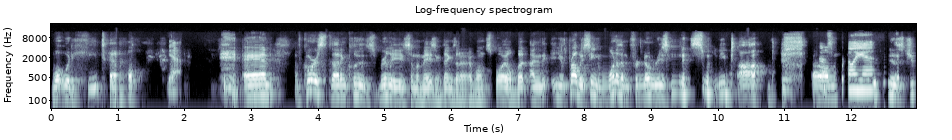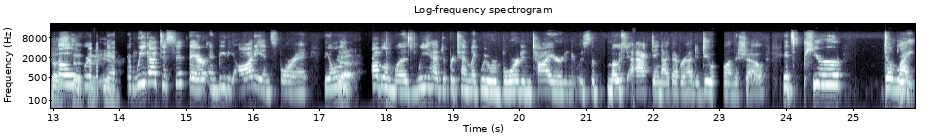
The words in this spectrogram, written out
what would he tell? Yeah and of course that includes really some amazing things that i won't spoil but I you've probably seen one of them for no reason is sweeney todd um, that's brilliant it's just so uh, brilliant yeah. and we got to sit there and be the audience for it the only yeah. problem was we had to pretend like we were bored and tired and it was the most acting i've ever had to do on the show it's pure delight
